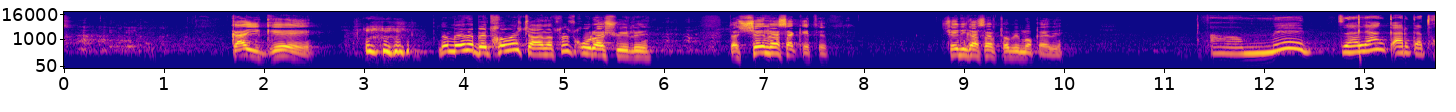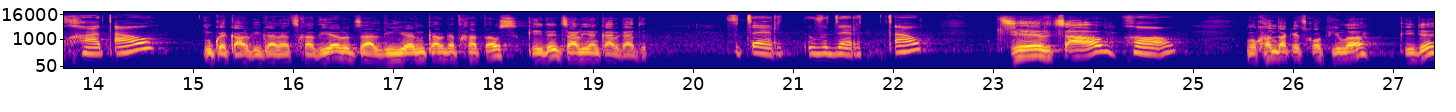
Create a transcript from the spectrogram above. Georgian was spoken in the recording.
გაიგე? და მე ბეთხოვენს ჩაანაცვლეს ყურაშვილი. და შენ რას აკეთებ? შენი გასართობი მოყევი. აა მე ძალიან კარგად ხატავ. უკვე კარგი განაცხადია, რომ ძალიან კარგად ხატავს, კიდე ძალიან კარგად. ვწერ, ვძერწავ. ძერწავ? ხო. მოქანდაკეც ყოფილა, კიდე?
